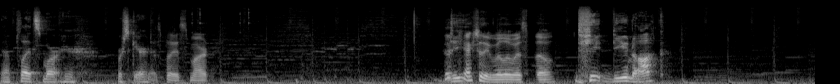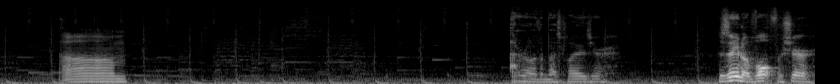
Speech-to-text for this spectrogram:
Yeah, play it smart here. We're scared. Let's play it smart. Do you, Actually, will wisp though. do you, do you knock? Um, I don't know what the best play is here. A Volt for sure.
